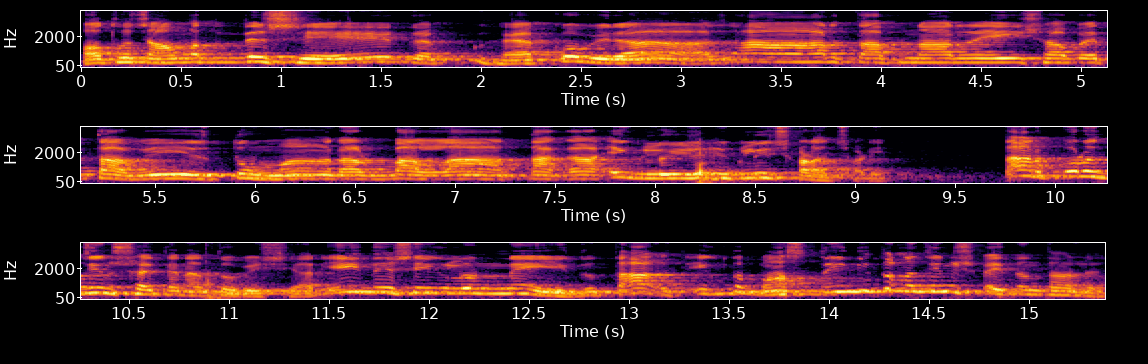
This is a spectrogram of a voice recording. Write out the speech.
অথচ আমাদের দেশে হ্যাঁ কবিরাজ আর আপনার এই সবে তাবিজ, তোমার আর বালা টাকা এগুলোই, এগুলি ছড়াছড়ি। তারপরও জিন শয়তান এত বেশি। আর এই দেশে এগুলো নেই। তো তা, এগুলো তো বাঁচতেই দিত না জিন শয়তান তাহলে।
